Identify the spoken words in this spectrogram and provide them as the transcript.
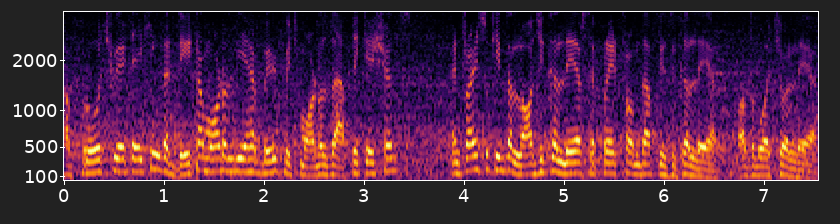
approach we are taking, the data model we have built, which models applications, and tries to keep the logical layer separate from the physical layer or the virtual layer.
